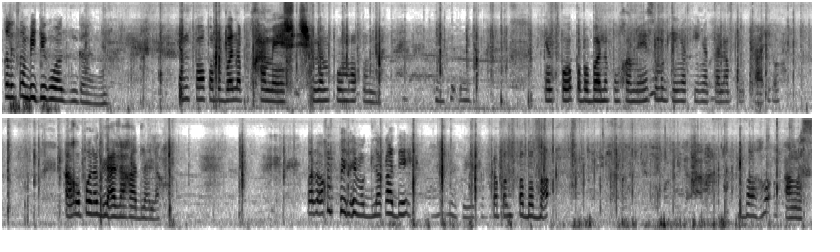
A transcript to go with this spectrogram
Kalit ang video ko wag gano'n. Yan po, pababa na po kami. Siya lang po mauna. Yan po, pababa na po kami. So, mag-ingat-ingat na lang po tayo. Ako po naglalakad na lang. Para akong pwede maglakad eh. Kapag pababa. Baho. Angas.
